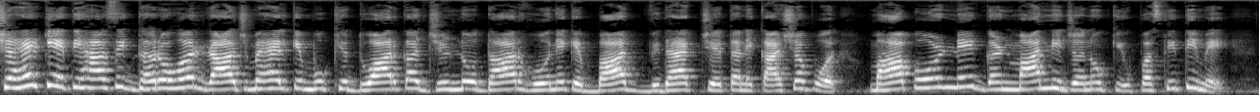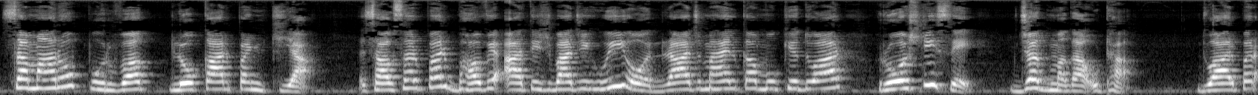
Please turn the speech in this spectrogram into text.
शहर की ऐतिहासिक धरोहर राजमहल के मुख्य द्वार का जीर्णोद्धार होने के बाद विधायक चेतन काश्यप और महापौर ने गणमान्य जनों की उपस्थिति में समारोह पूर्वक लोकार्पण किया। इस अवसर पर भव्य आतिशबाजी हुई और राजमहल का मुख्य द्वार रोशनी से जगमगा उठा। द्वार पर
